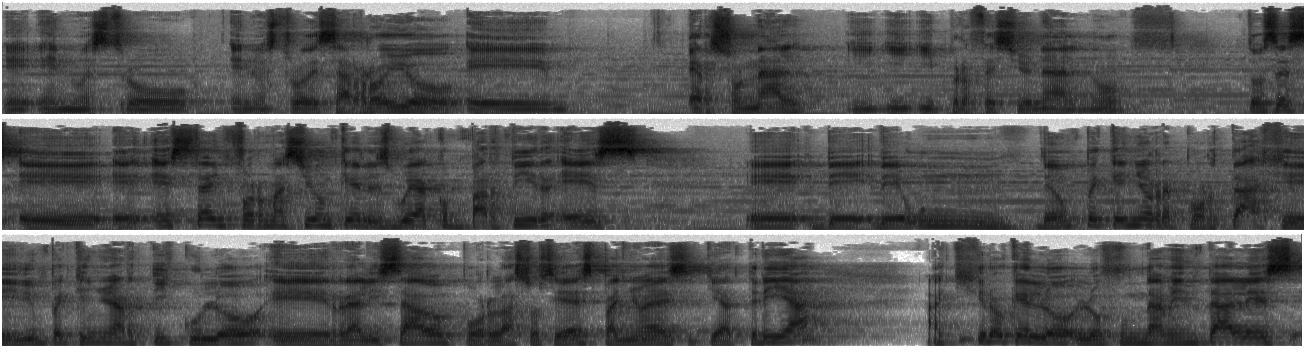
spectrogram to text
eh, en, nuestro, en nuestro desarrollo eh, personal y, profesional, ¿no? Entonces, e, esta información que les voy a compartir es de, un, de, un, pequeño reportaje y de un pequeño artículo realizado por la Sociedad Española de Psiquiatría. Aquí creo que lo, fundamental es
